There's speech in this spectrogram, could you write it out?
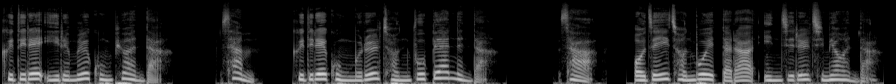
그들의 이름을 공표한다. 3. 그들의 공물을 전부 빼앗는다. 4. 어제의 전보에 따라 인지를 지명한다.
